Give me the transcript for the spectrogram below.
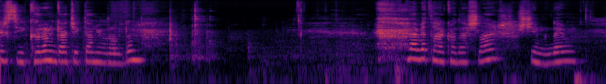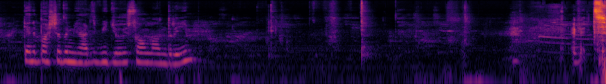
bir yıkarım. Gerçekten yoruldum. Evet arkadaşlar. Şimdi gene başladığım yerde videoyu sonlandırayım. Evet.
